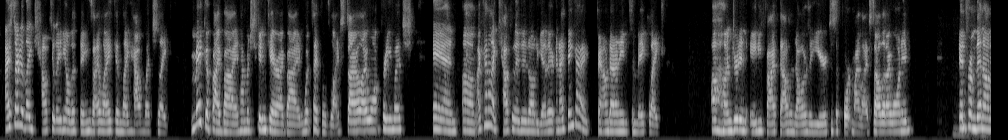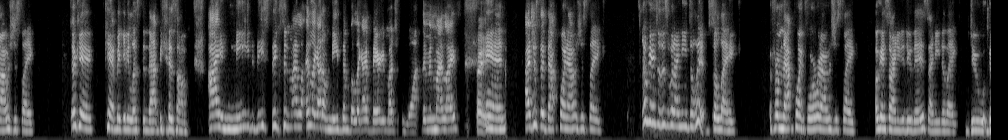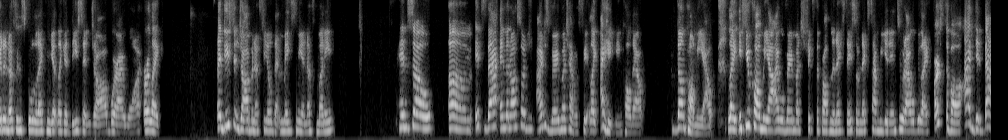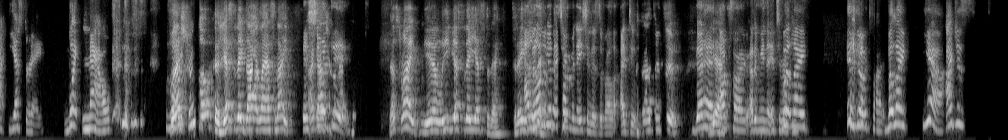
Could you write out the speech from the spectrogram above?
I started like calculating all the things I like and like how much like makeup I buy and how much skincare I buy and what type of lifestyle I want pretty much and um, I kind of like calculated it all together and I think I found out I needed to make like $185,000 a year to support my lifestyle that I wanted and from then on, I was just like, okay, can't make any less than that because um I need these things in my life. And like I don't need them, but like I very much want them in my life. Right. And I just at that point I was just like, okay, so this is what I need to live. So like from that point forward, I was just like, okay, so I need to do this. I need to like do good enough in school that I can get like a decent job where I want, or like a decent job in a field that makes me enough money. And so um it's that and then also i just very much have a fear like i hate being called out don't call me out like if you call me out i will very much fix the problem the next day so next time we get into it i will be like first of all i did that yesterday what now like, well, that's true though because yesterday died last night. It I sure did. That's right. Yeah leave yesterday yesterday. Today i today. love your determination isabella. I do. I do too. Go ahead. Yeah. i'm sorry. I didn't mean to interrupt but like it's no it's fine. But like yeah, I just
